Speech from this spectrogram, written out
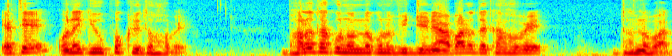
এতে অনেকেই উপকৃত হবে। ভালো থাকুন, অন্য কোনো ভিডিও নিয়ে আবারও দেখা হবে। ধন্যবাদ।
